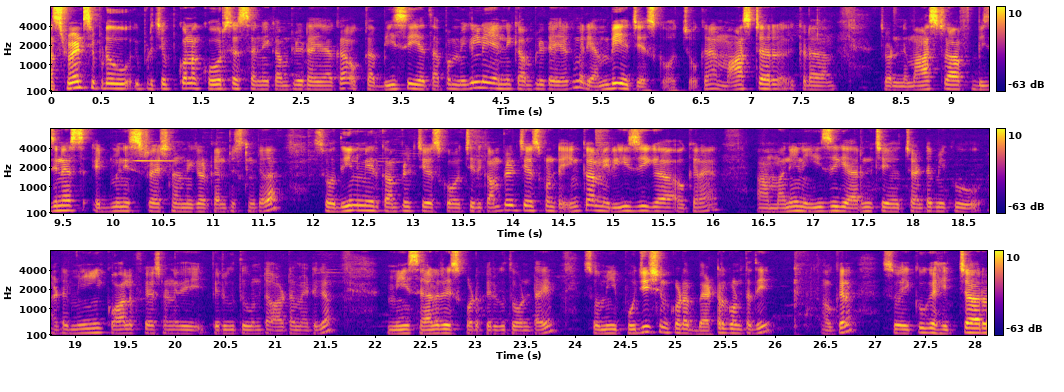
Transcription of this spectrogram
స్టూడెంట్స్ ఇప్పుడు ఇప్పుడు చెప్పుకున్న కోర్సెస్ అన్నీ కంప్లీట్ అయ్యాక ఒక బీసీఏ తప్ప మిగిలినవన్నీ కంప్లీట్ అయ్యాక మీరు ఎంబీఏ చేసుకోవచ్చు. ఓకేనా? మాస్టర్ ఇక్కడ చూడండి మాస్టర్ ఆఫ్ బిజినెస్ అడ్మినిస్ట్రేషన్ అని ఇక్కడ కనిపిస్తుంది కదా. సో దీన్ని మీరు కంప్లీట్ చేసుకోవచ్చు. ఇది కంప్లీట్ చేసుకుంటే ఇంకా మీరు ఈజీగా ఓకేనా మనీని ఈజీగా ఎర్న్ చేయొచ్చు. అంటే మీకు అంటే మీ క్వాలిఫికేషన్ అనేది పెరుగుతూ ఉంటే ఆటోమేటిక్గా మీ శాలరీస్ కూడా పెరుగుతూ ఉంటాయి. సో మీ పొజిషన్ కూడా బెటర్గా ఉంటుంది. ఓకేనా సో ఎక్కువగా హెచ్ఆర్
